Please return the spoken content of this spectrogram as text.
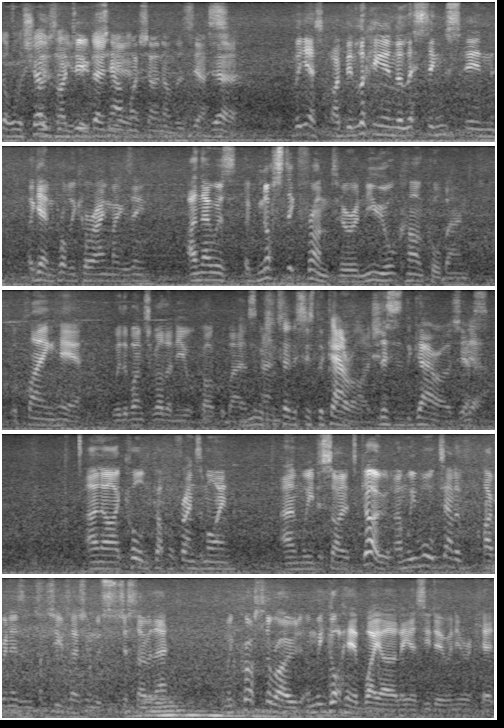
all the shows I do you do, you? my show numbers, yes. Yeah. But yes, I've been looking in the listings in, again, probably Kerrang magazine, and there was Agnostic Front, who are a New York hardcore band, were playing here with a bunch of other New York hardcore bands. And we should and- say this is the garage. This is the garage, yes. And I called a couple of friends of mine and we decided to go. And we walked out of Hibernism to the tube station, which is just over there. And we crossed the road and we got here way early, as you do when you're a kid,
